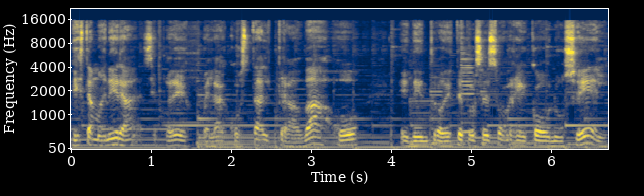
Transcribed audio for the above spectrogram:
De esta manera se puede costar trabajo eh, dentro de este proceso reconocer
